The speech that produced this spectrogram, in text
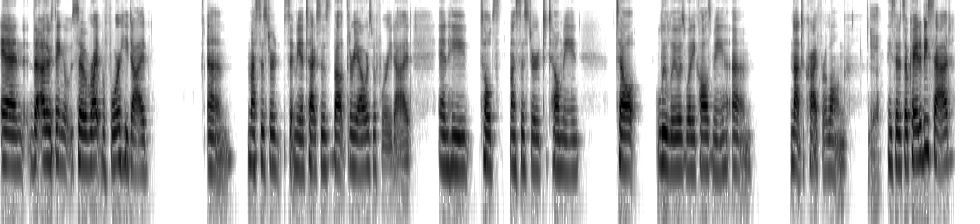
and the other thing so right before he died um my sister sent me a text it was about three hours before he died and he told my sister to tell me tell lulu is what he calls me um not to cry for long Yeah. he said it's okay to be sad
